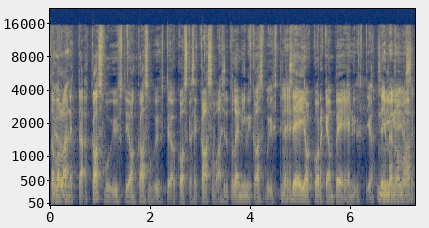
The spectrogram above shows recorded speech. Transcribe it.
tavallaan, Kyllä. että kasvuyhtiö on kasvuyhtiö, koska se kasvaa. Siitä tulee nimi kasvuyhtiö. Niin. Se ei ole korkean PE-yhtiö. Se Nimenomaan. Se.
